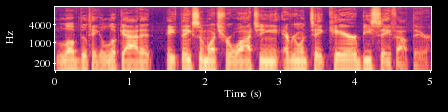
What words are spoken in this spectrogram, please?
Love to take a look at it. Hey, thanks so much for watching. Everyone take care. Be safe out there.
